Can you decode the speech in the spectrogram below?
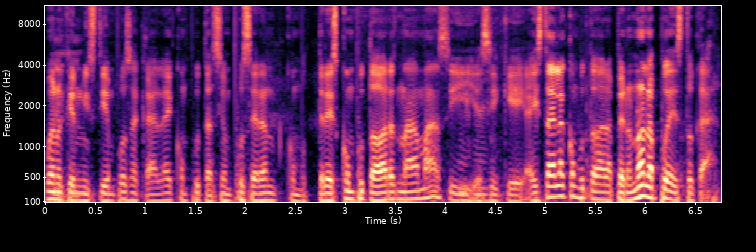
Bueno, que en mis tiempos acá la de computación pues eran como tres computadoras nada más y así que ahí está la computadora, pero no la puedes tocar.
